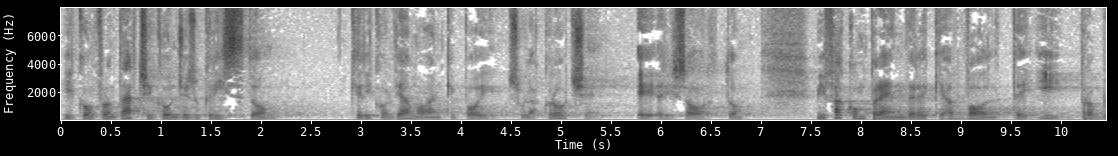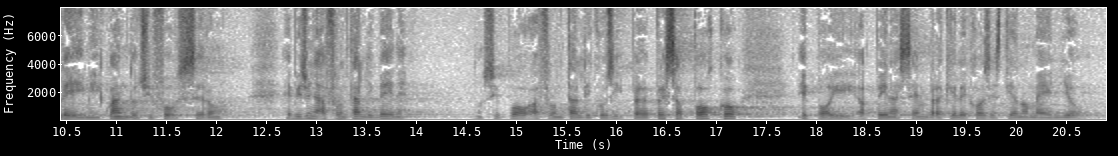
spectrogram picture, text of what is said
il confrontarci con Gesù Cristo, che ricordiamo anche poi sulla croce è risorto, mi fa comprendere che a volte i problemi, quando ci fossero, bisogna affrontarli bene, non si può affrontarli così pressa poco e poi appena sembra che le cose stiano meglio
